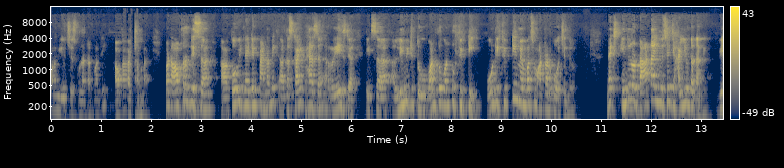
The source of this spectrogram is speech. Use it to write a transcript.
మనం యూజ్ చేసుకున్నటువంటి అవకాశం ఉంది but after this COVID nineteen pandemic the Skype has raised its limit to one to one to fifty only fifty members మాట్లాడుకోవచ్చు ఇందులో. నెక్స్ట్ ఇందులో డాటా యూసేజ్ హై ఉంటుందండి. We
